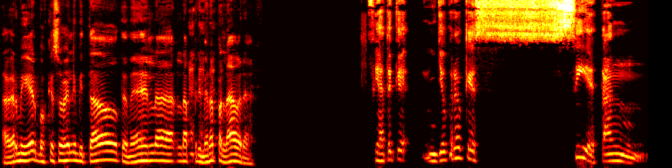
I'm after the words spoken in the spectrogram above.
A ver, Miguel, vos que sos el invitado, tenés la, la primera palabra. Fíjate que yo creo que sí están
